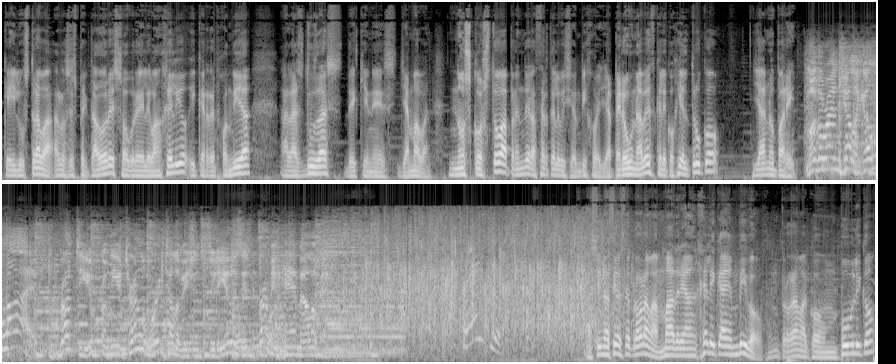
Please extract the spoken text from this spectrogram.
que ilustraba a los espectadores sobre el Evangelio y que respondía a las dudas de quienes llamaban. Nos costó aprender a hacer televisión, dijo ella, pero una vez que le cogí el truco, ya no paré. Mother Angelica live, brought to you from the Eternal Word Television Studios in Birmingham, Alabama. Así nació este programa, Madre Angélica en vivo, un programa con público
